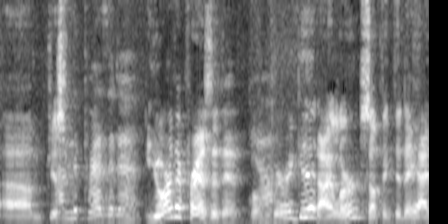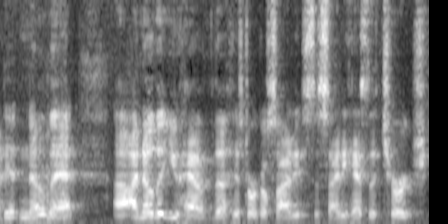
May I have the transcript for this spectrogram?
Um, just I'm the president. You're the president. Well, Yeah. very good. I learned something today. I didn't know that. Uh, I know that you have the Historical Society, Society has the church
